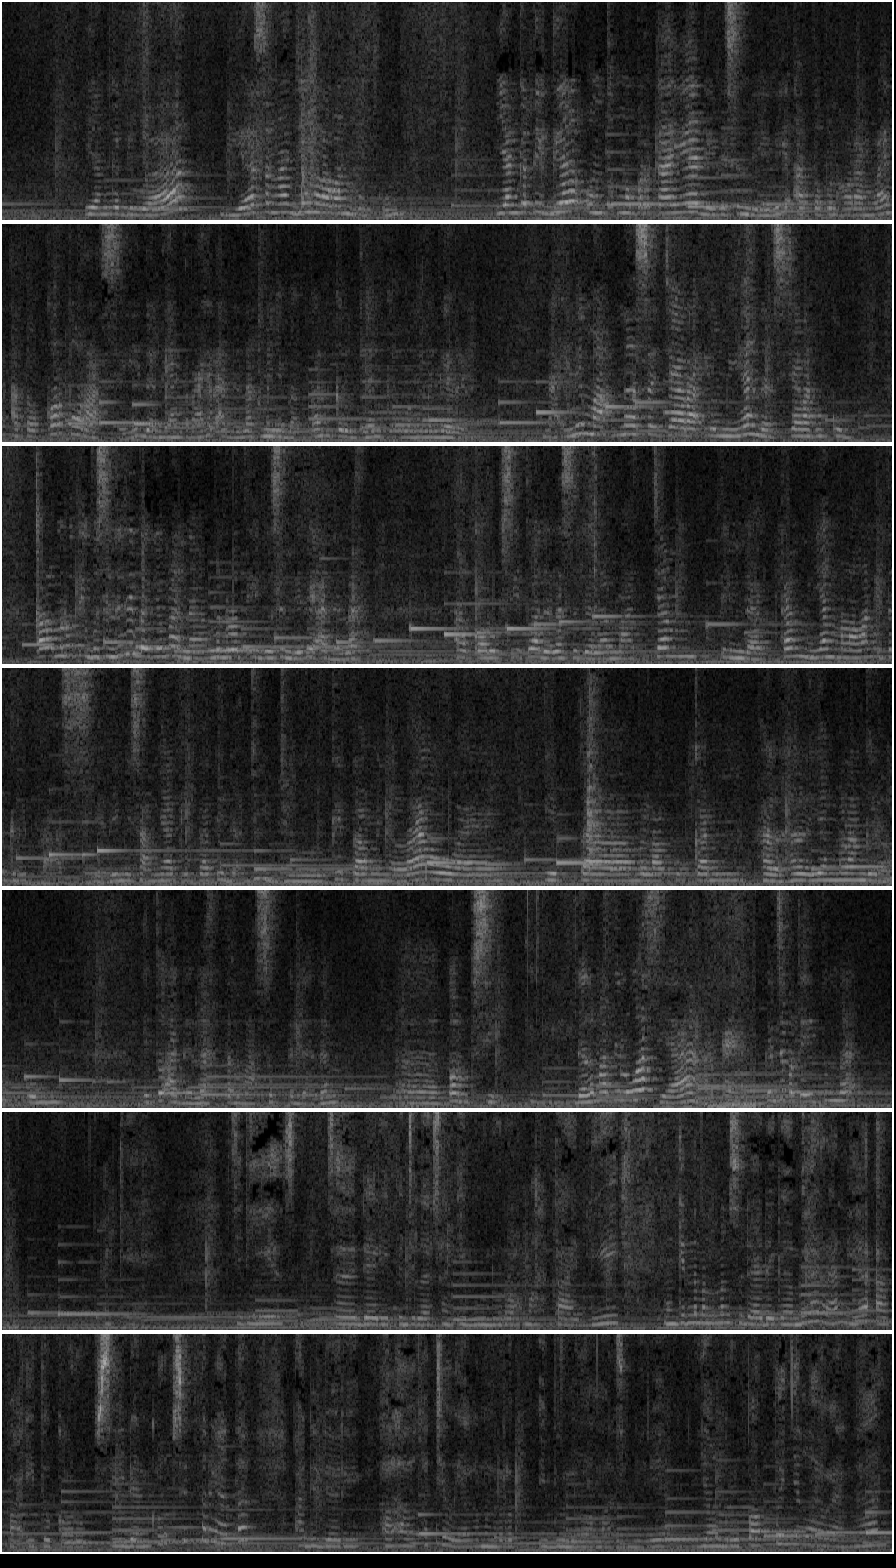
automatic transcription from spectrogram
Yang kedua, dia sengaja melawan hukum. Yang ketiga, untuk memperkaya diri sendiri ataupun orang lain atau korporasi dan yang terakhir adalah menyebabkan kerugian keuangan negara. Nah, ini makna secara ilmiah dan secara hukum. Kalau menurut Ibu sendiri bagaimana? Menurut Ibu sendiri adalah korupsi itu adalah segala macam tindakan yang melawan integritas. Jadi misalnya kita tidak jujur, kita menyeleweng, kita melakukan hal-hal yang melanggar hukum, itu adalah termasuk ke dalam uh, korupsi. Dalam arti luas ya. Oke, mungkin seperti itu, Mbak. Oke. Jadi dari penjelasan Ibu Nur Rohmah tadi, mungkin teman-teman sudah ada gambaran ya apa itu korupsi dan korupsi ternyata ada dari hal-hal kecil ya menurut Ibu Nur Rohmah sendiri ya, yang berupa penyelewengan,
